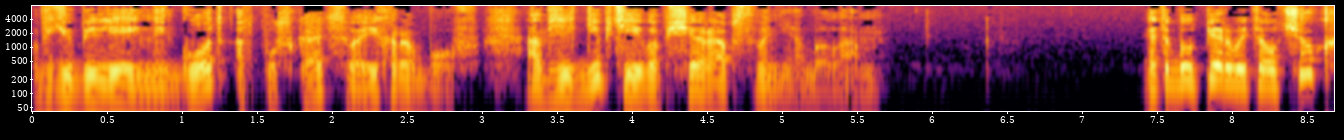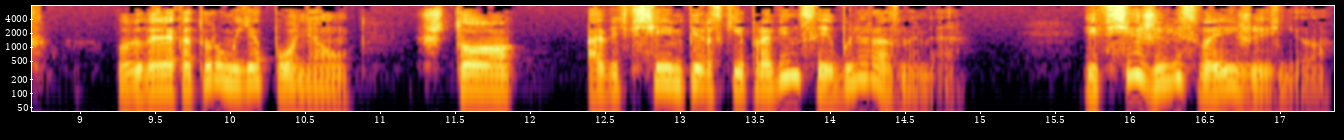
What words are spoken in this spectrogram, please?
в юбилейный год отпускать своих рабов. А в Египте и вообще рабства не было. Это был первый толчок, благодаря которому я понял, что а ведь все имперские провинции были разными, и все жили своей жизнью.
